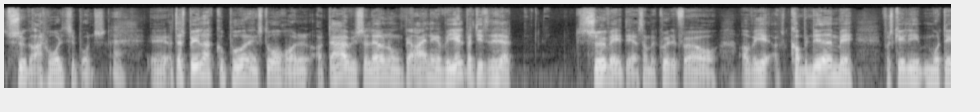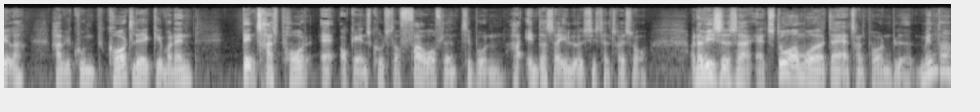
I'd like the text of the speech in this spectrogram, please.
synker ret hurtigt til bunds. Ja. Øh, og der spiller kopoderne en stor rolle, og der har vi så lavet nogle beregninger ved hjælp af de, det her survey der, som har kørt i 40 år, og ved, kombineret med forskellige modeller, har vi kunnet kortlægge, hvordan den transport af organisk kulstof fra overfladen til bunden har ændret sig i løbet af de sidste 50 år. Og der viser det sig, at store områder, der er transporten blevet mindre,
